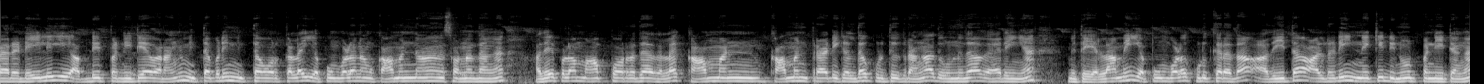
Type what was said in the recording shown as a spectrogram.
வேறு டெய்லி அப்டேட் பண்ணிகிட்டே வராங்க. மித்தபடி மித்த ஒர்க்கெல்லாம் எப்பவும் போல் நம்ம காமனாக சொன்னதாங்க. அதே போல் மாப் போடுறது அதெல்லாம் காமன் காமன் ப்ராக்டிக்கல் தான் கொடுத்துருக்குறாங்க. அது ஒன்று தான் வேறீங்க. மித்த எல்லாமே எப்பவும் போல் கொடுக்குறதா அதை தான் ஆல்ரெடி இன்றைக்கி டினோட் பண்ணிட்டேங்க.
